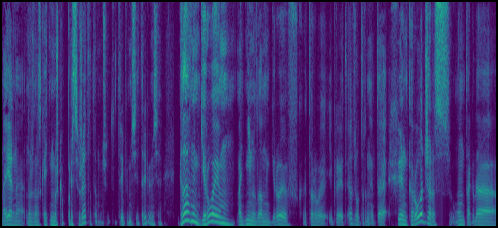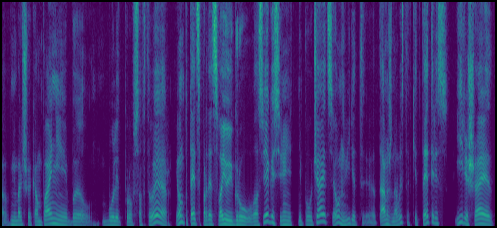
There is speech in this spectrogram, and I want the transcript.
Наверное, нужно рассказать немножко про сюжет, а то мы что-то трепимся и трепимся. Главным героем, одним из главных героев, которого играет Эджелтон, это Хэнк Роджерс. Он тогда в небольшой компании был Bulletproof Software, и он пытается продать свою игру в Лас-Вегасе, у него это не получается, и он видит э, там же на выставке Тетрис и решает,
